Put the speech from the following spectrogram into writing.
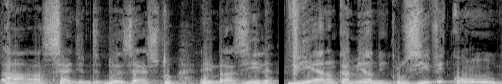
à sede do Exército em Brasília, vieram caminhando inclusive com,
